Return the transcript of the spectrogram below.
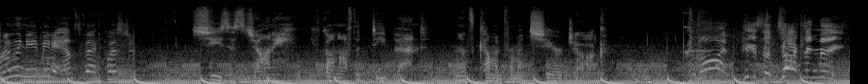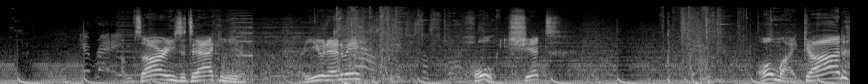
Really need me to answer that question? Jesus, Johnny. You've gone off the deep end. And that's coming from a chair jock. Come on. He's attacking me. Get ready. I'm sorry he's attacking you. Are you an enemy? Holy shit. Oh my god.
